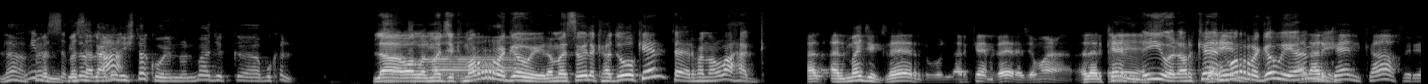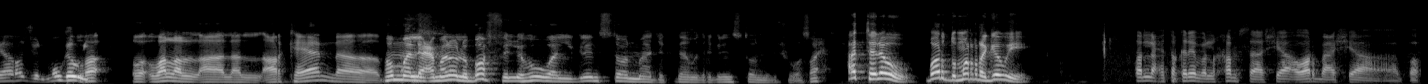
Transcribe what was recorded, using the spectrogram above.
لا إيه فين؟ بس- بس قاعدين يشتكوا إنه ال magic آه، أبو كلب. لا. والله ال magic مرة قوي. لما يسوي لك هدوكن تعرف إن الله حق. ال- ال magic غير وال arcane غير يا جماعة. ال arcane إيه. إيوه ال arcane دحين مرة قوي يا عمي. ال arcane كافر يا رجل مو قوي. والله ال- ال- ال arcane آه، هم اللي عملوا له buff اللي هو ال glintstone magic ده مدري glintstone مدري شو هو صح؟ حتى لو برضه مرة قوي. طلعوا تقريبا خمسة أشياء أو أربع أشياء buff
